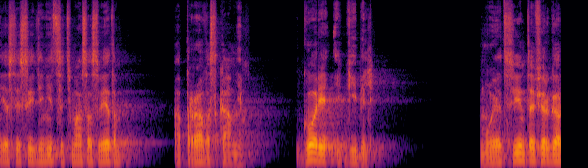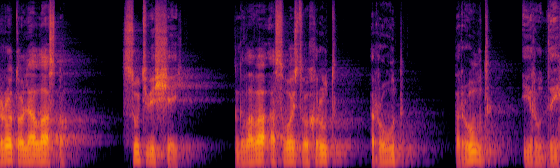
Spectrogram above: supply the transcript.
если соединится тьма со светом, а право с камнем. Горе и гибель. Муэцинта фергорот оля ласто. Суть вещей. Глава о свойствах руд, руд, руд и руды.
